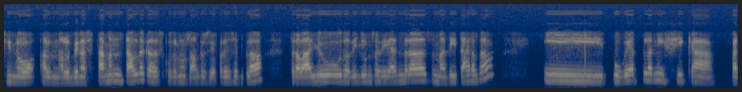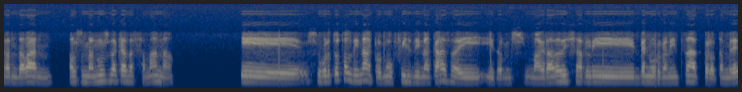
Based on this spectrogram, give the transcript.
sinó en el benestar mental de cadascú de nosaltres. Jo, per exemple, treballo de dilluns a divendres, matí i tarda, i poder planificar per endavant els menús de cada setmana, eh, sobretot el dinar, que el meu fill dina a casa i, i doncs m'agrada deixar-li ben organitzat, però també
